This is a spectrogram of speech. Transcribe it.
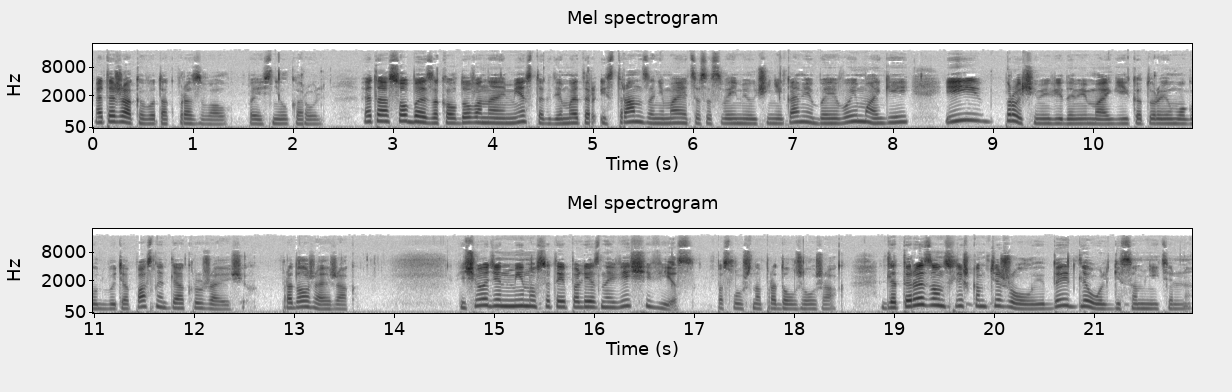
«Это Жак его так прозвал», — пояснил король. «Это особое заколдованное место, где мэтр Истран занимается со своими учениками боевой магией и прочими видами магии, которые могут быть опасны для окружающих. Продолжай, Жак». «Еще один минус этой полезной вещи — вес», — послушно продолжил Жак. «Для Терезы он слишком тяжелый, да и для Ольги сомнительно.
